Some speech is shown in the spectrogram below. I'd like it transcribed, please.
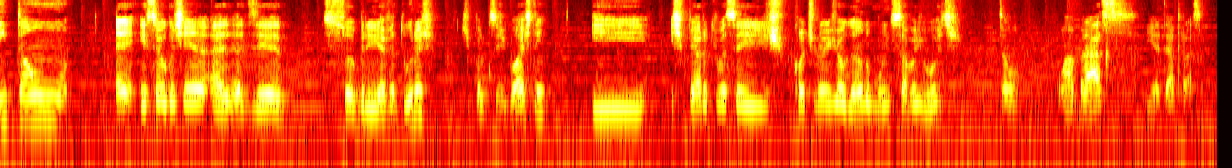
Então, é, esse é o que eu tinha a, a dizer sobre aventuras. Espero que vocês gostem. E espero que vocês continuem jogando muito Savage World. Então, um abraço e até a próxima.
